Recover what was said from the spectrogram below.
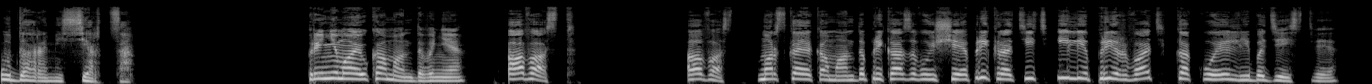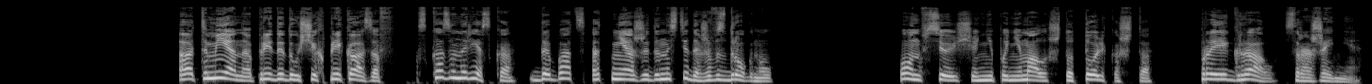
ударами сердца. Принимаю командование. Avast. Avast. Морская команда, приказывающая прекратить или прервать какое-либо действие. Отмена предыдущих приказов. Сказано резко. Дебац от неожиданности даже вздрогнул. Он все еще не понимал, что только что проиграл сражение.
